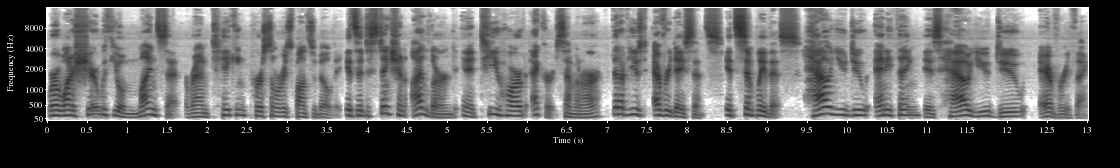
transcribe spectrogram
where I want to share with you a mindset around taking personal responsibility. It's a distinction I learned in a T. Harv Eker seminar that I've used every day since. It's simply this how you do anything is how you do everything.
